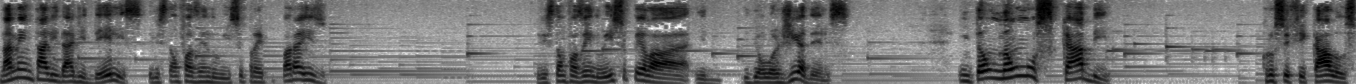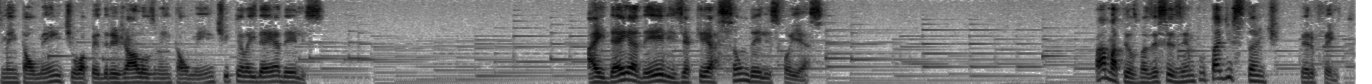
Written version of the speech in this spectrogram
na mentalidade deles, eles estão fazendo isso para ir para o paraíso. Eles estão fazendo isso pela ideologia deles. Então não nos cabe crucificá-los mentalmente ou apedrejá-los mentalmente pela ideia deles. A ideia deles e a criação deles foi essa. Ah, Mateus, mas esse exemplo está distante. Perfeito.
